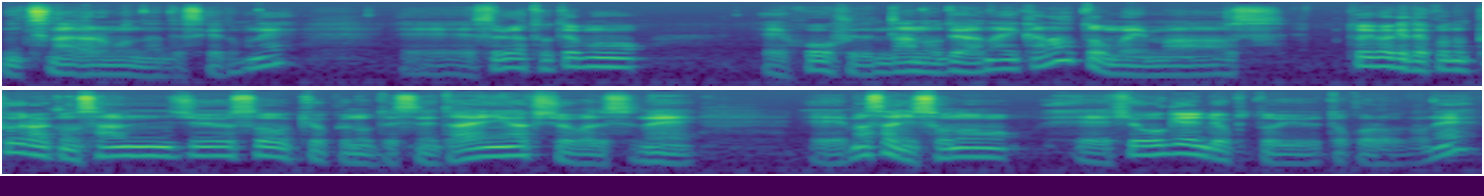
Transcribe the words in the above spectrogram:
につながるものなんですけどもね、えー、それがとても豊富なのではないかなと思います。というわけでこのプーランクの三重奏曲のですね第二楽章はですね、えー、まさにその、えー、表現力というところのね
